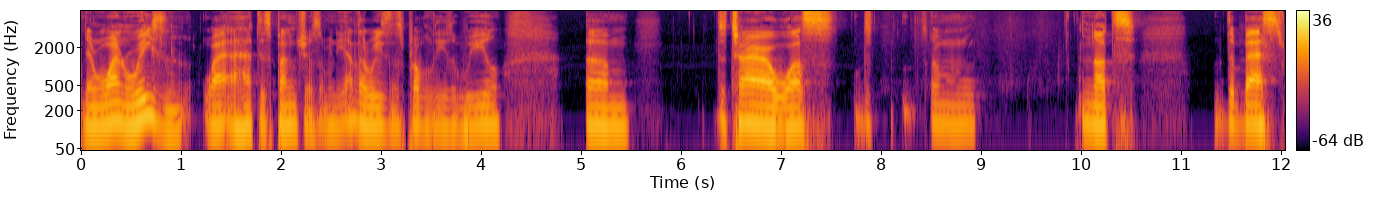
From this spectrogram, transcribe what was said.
than one reason why i had these punctures. I mean the other reason is probably the wheel um the tire was um not the best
